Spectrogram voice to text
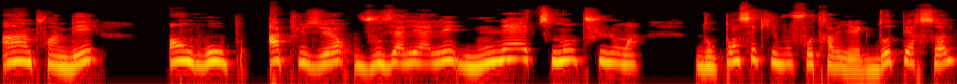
à un point B. En groupe, à plusieurs, vous allez aller nettement plus loin. Donc pensez qu'il vous faut travailler avec d'autres personnes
